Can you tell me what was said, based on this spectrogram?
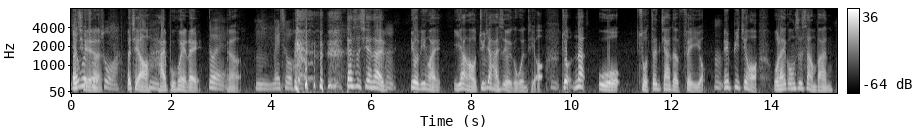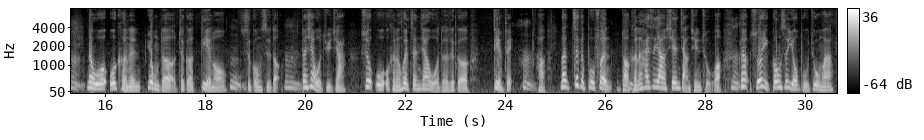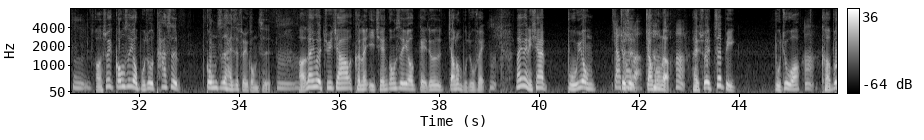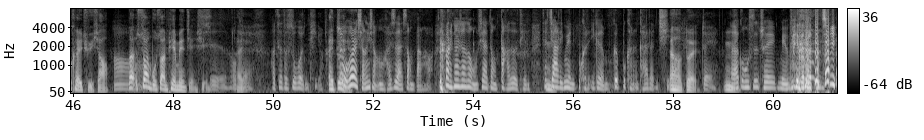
人会出错啊，而且哦还不会累。对，嗯，没错。但是现在又另外一样哦，居家还是有一个问题哦，就那我。所增加的费用，嗯，因为毕竟哦，我来公司上班，嗯，那我我可能用的这个电哦，嗯，是公司的，嗯，但现在我居家，所以我我可能会增加我的这个电费，嗯，好，那这个部分哦，可能还是要先讲清楚哦，嗯，那所以公司有补助吗？嗯，哦，所以公司有补助，它是工资还是非工资？嗯，哦，那因为居家可能以前公司有给就是交通补助费，嗯，那因为你现在不用。就是交通了，嗯，哎，所以这笔补助哦，嗯，可不可以取消？哦，那算不算片面减薪？是，OK，好，这都是问题哦。哎，所以我后来想一想，嗯，还是来上班哈。不然你看，像这种现在这种大热天，在家里面你不可能一个人，不不可能开冷气。啊，对，对，来公司吹免费的冷气。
